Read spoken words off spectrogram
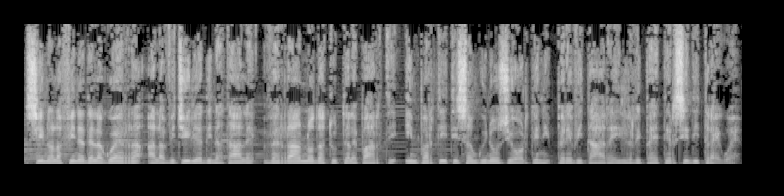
Sino alla fine della guerra, alla vigilia di Natale, verranno da tutte le parti impartiti sanguinosi ordini per evitare il ripetersi di tregue.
